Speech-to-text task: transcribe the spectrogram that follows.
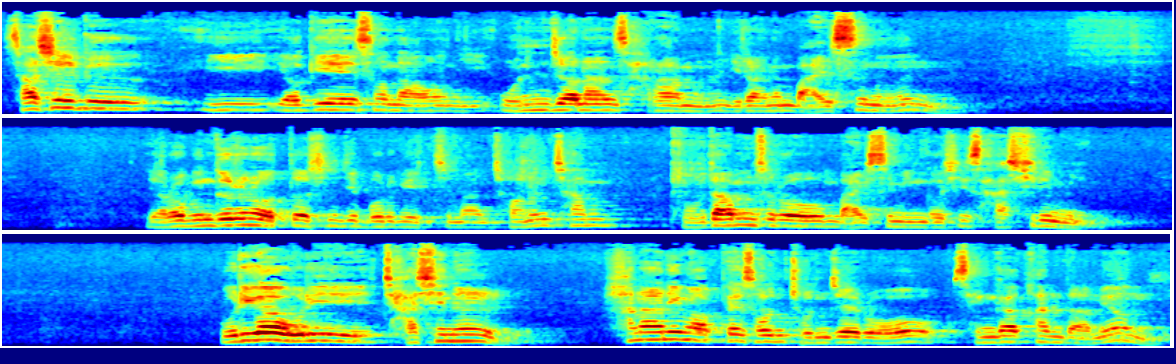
사실 그, 이, 여기에서 나온 이 온전한 사람이라는 말씀은 여러분들은 어떠신지 모르겠지만 저는 참 부담스러운 말씀인 것이 사실입니다. 우리가 우리 자신을 하나님 앞에 선 존재로 생각한다면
